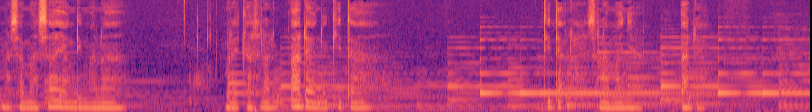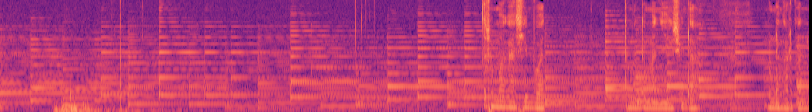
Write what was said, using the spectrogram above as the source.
Masa-masa yang di mana mereka selalu ada untuk kita, tidaklah selamanya ada. Kasih buat teman-teman yang sudah mendengarkan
